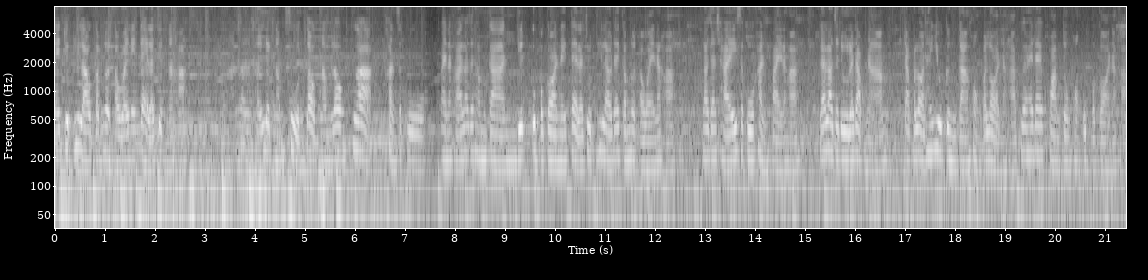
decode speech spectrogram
ในจุดที่เรากำหนดเอาไว้ในแต่ละจุดนะคะจากนั้นเราจะใช้เหล็กน้ำศูนย์ตอกน้ำร่องเพื่อขันสกูไปนะคะ เราจะทำการยึดอุปกรณ์ในแต่ละจุดที่เราได้กำหนดเอาไว้นะคะ เราจะใช้สกูขันไปนะคะ และเราจะดูระดับน้ำจากประหลอดให้อยู่กึ่งกลางของประหลอดนะคะ เพื่อให้ได้ความตรงของอุปกรณ์นะคะ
